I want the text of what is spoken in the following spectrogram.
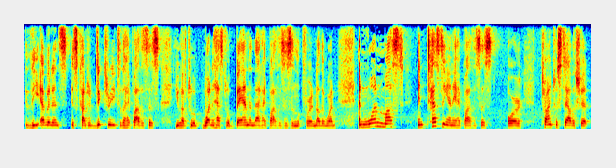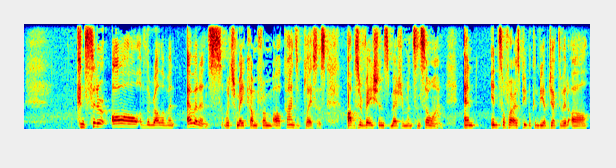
the evidence is contradictory to the hypothesis, you have to one has to abandon that hypothesis and look for another one, and one must, in testing any hypothesis or trying to establish it, consider all of the relevant evidence, which may come from all kinds of places, observations, measurements, and so on. And insofar as people can be objective at all,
